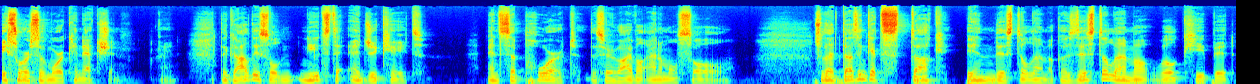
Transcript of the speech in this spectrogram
a source of more connection, Right? The godly soul needs to educate and support the survival animal soul so that doesn't get stuck in this dilemma because this dilemma will keep it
